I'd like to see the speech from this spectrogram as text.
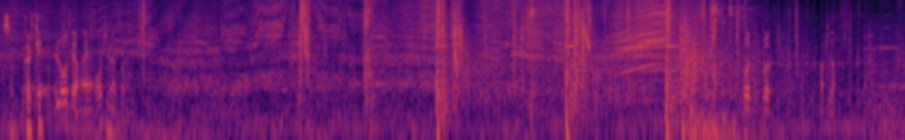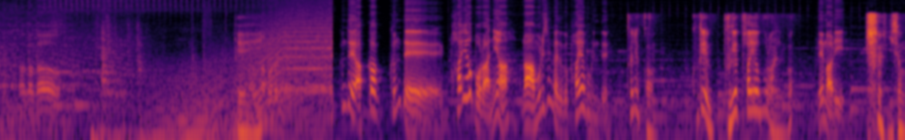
됐어 갈게. 일로 오세요. 예 오시면서 근데 아까 근데 파이어볼 아니야? 나 아무리 생각해도 그 파이어볼인데. 그니까. 그게 그게 파이어볼 아닌가? 내 말이. 이상해.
